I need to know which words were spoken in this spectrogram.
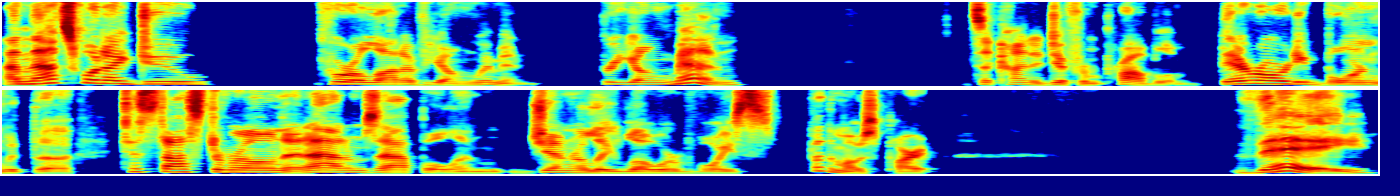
And that's what I do for a lot of young women. For young men, it's a kind of different problem. They're already born with the testosterone and Adam's apple and generally lower voice for the most part. They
